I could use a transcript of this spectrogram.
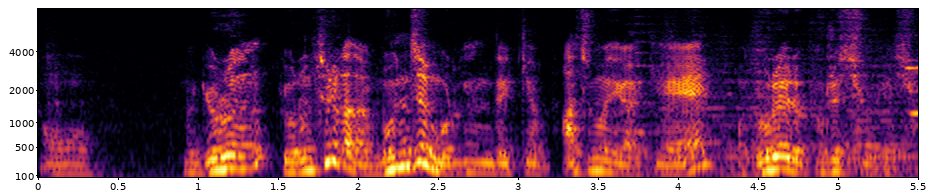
어. 뭐 요런 요런 소리가 나요. 뭔지는 모르겠는데 이렇게 아주머니가 이렇게 노래를 부르시고 계시고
